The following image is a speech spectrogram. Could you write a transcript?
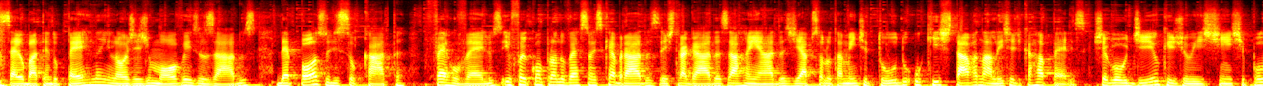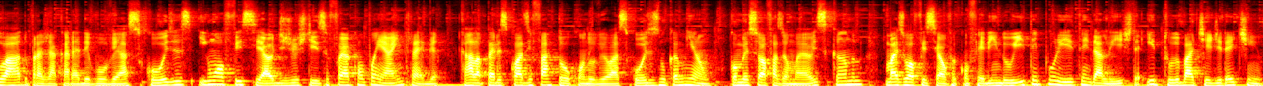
Saiu batendo perna em lojas de móveis usados, depósito de sucata, ferro velhos e foi comprando versões quebradas, estragadas, arranhadas de absolutamente tudo o que estava na lista de Carla Pérez. Chegou o dia que o juiz tinha estipulado para Jacaré devolver as coisas e um oficial de justiça foi acompanhar a entrega. Carla Pérez quase infartou quando viu as coisas no caminhão. Começou a fazer o maior escândalo, mas o oficial foi conferindo item por item da lista e tudo batia direitinho.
